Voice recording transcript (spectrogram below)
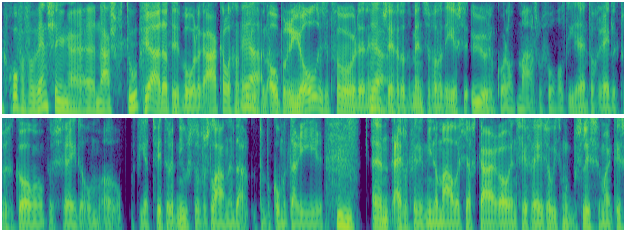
grove verwensingen eh, naar zich toe. Ja, dat is behoorlijk akelig natuurlijk. Ja. Een open riool is het geworden. En ik Ja. moet zeggen dat de mensen van het eerste uur, zo'n Corland Maas bijvoorbeeld, die zijn toch redelijk teruggekomen op hun schreden om eh, op, via Twitter het nieuws te verslaan en daar te becommentariëren. En eigenlijk vind ik het niet normaal dat je als KRO en CV zoiets moet beslissen. Maar het is,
